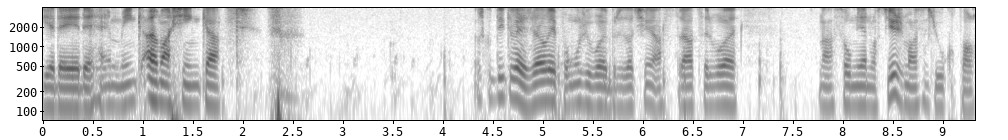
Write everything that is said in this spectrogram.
Jede, jede hemming a mašinka. Trošku ty tvoje želvy pomůžu, vole, protože začíná ztrácet, vole, na souměrnosti. Ježiš, mám jsem ti ukopal.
